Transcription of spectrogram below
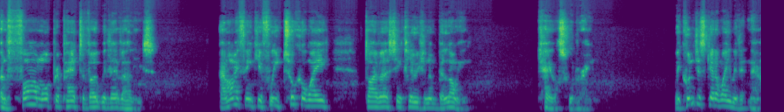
and far more prepared to vote with their values. And I think if we took away diversity, inclusion, and belonging, chaos would reign. We couldn't just get away with it now.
